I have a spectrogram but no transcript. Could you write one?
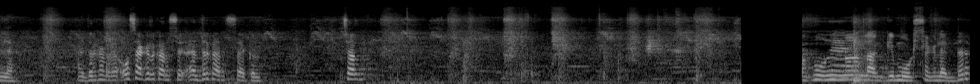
ਲੈ, ਇੱਧਰ ਖੜ ਉਹ ਸਾਈਕਲ ਕਰ, ਇੱਧਰ ਕਰ ਸਾਈਕਲ। ਚੱਲ। ਹੁਣ ਨਾ ਲੱਗ ਗਏ ਮੋਟਰਸਾਈਕਲ ਇੱਧਰ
